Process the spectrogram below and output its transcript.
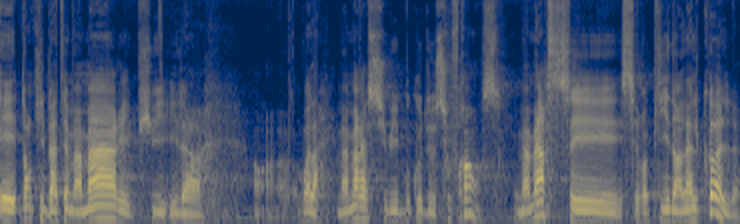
Et donc, il battait ma mère, et puis il a. Voilà, ma mère a subi beaucoup de souffrances. ma mère s'est repliée dans l'alcool.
